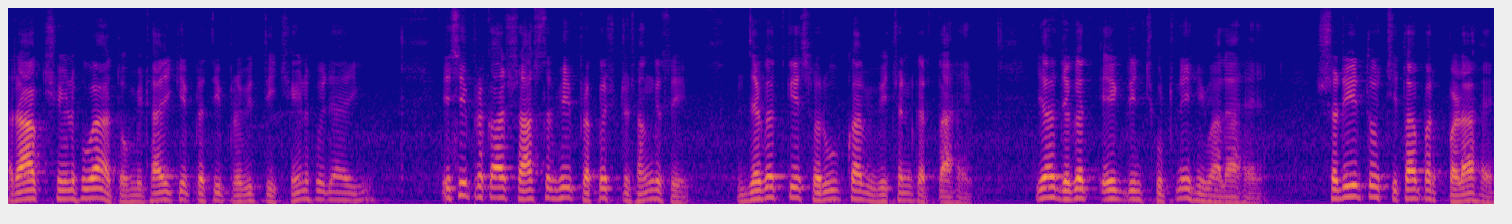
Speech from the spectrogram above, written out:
राग क्षीण हुआ तो मिठाई के प्रति प्रवृत्ति क्षीण हो जाएगी। इसी प्रकार शास्त्र भी प्रकृष्ट ढंग से जगत के स्वरूप का विवेचन करता है। यह जगत एक दिन छूटने ही वाला है। शरीर तो चिता पर पड़ा है।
